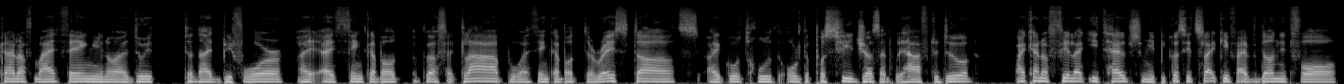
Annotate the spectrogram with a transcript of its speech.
kind of my thing, you know, I do it the night before. I, I think about a perfect lap or I think about the race starts. I go through all the procedures that we have to do. I kind of feel like it helps me because it's like if I've done it for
